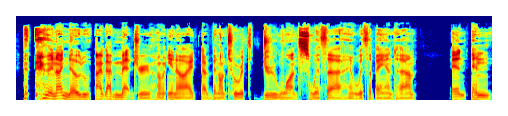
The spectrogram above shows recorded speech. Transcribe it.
and I know I've, I've met Drew. You know, I, I've been on tour with Drew once with uh with a band, um, and and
